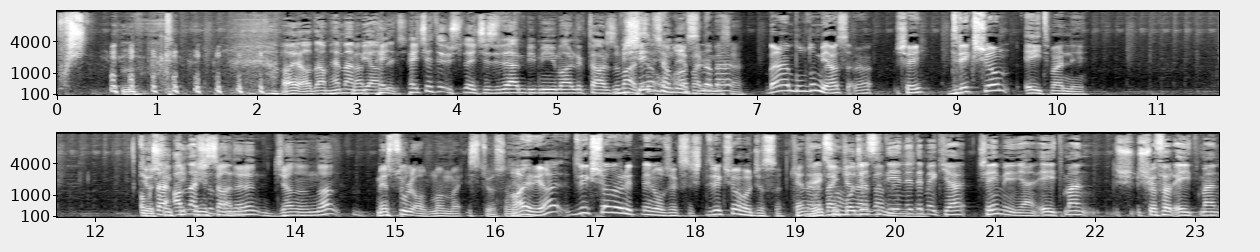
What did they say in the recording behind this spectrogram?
fışt. ay adam hemen Ben bir anda pe- peçete üstüne çizilen bir mimarlık tarzı Bir varsa şey diyeceğim onu aslında ben, mesela. ben buldum ya sana şey direksiyon eğitmenliği. Diyorsun ki insanların canından mesul olmamı istiyorsun. Hayır ya direksiyon öğretmeni olacaksın işte direksiyon hocası. Kenardan Direksiyon hocası diye ne demek ya? Şey mi yani eğitmen, şoför eğitmen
